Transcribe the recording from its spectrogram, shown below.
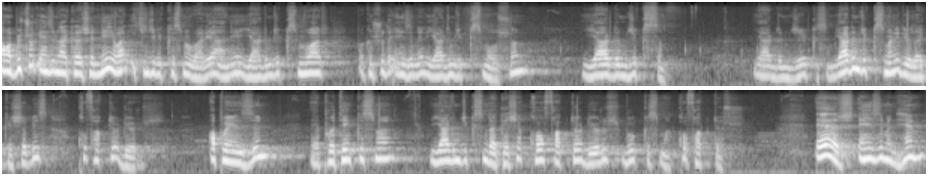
Ama birçok enzimin arkadaşlar neyi var? İkinci bir kısmı var. Yani yardımcı kısmı var. Bakın şurada enzimlerin yardımcı kısmı olsun. Yardımcı kısım. Yardımcı kısım. Yardımcı kısma ne diyoruz arkadaşlar? Biz kofaktör diyoruz. Apoenzim, e, protein kısmı, yardımcı kısım da arkadaşlar kofaktör diyoruz bu kısma. Kofaktör. Eğer enzimin hem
